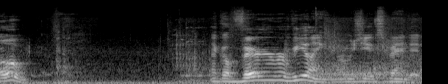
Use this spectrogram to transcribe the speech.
Oh! like a very revealing when she expanded.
